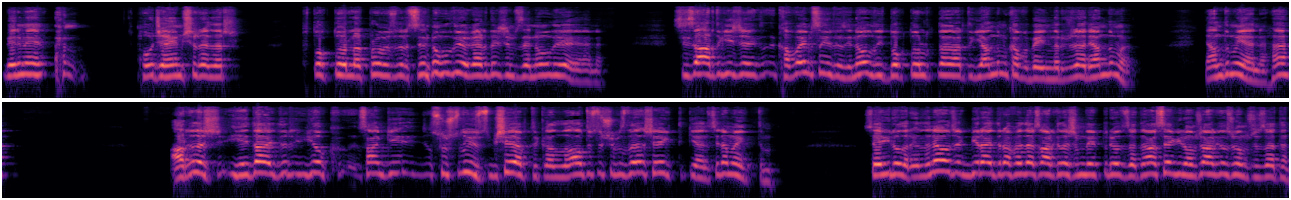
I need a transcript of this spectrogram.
Benim hoca hemşireler, doktorlar, profesörler size ne oluyor kardeşim size ne oluyor yani? Siz artık iyice kafayı mı sıyırdınız? Ne oldu? Doktorluktan artık yandı mı kafa beyinler? Hücreler yandı mı? Yandı mı yani? Ha? Arkadaş 7 aydır yok sanki suçluyuz bir şey yaptık Allah. Alt üstü şu kızla şeye gittik yani sinemaya gittim. Sevgili olarak. Ne olacak bir aydır affedersin arkadaşım deyip duruyordu zaten. Ha sevgili olmuş arkadaş olmuşsun zaten.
